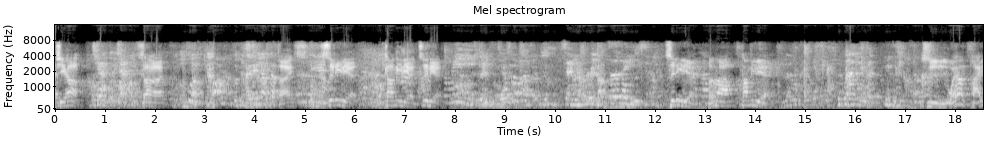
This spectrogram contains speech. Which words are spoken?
七号，上来。来，施力点、抗力点、支点。施力点很好，抗力点。纸，我要裁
